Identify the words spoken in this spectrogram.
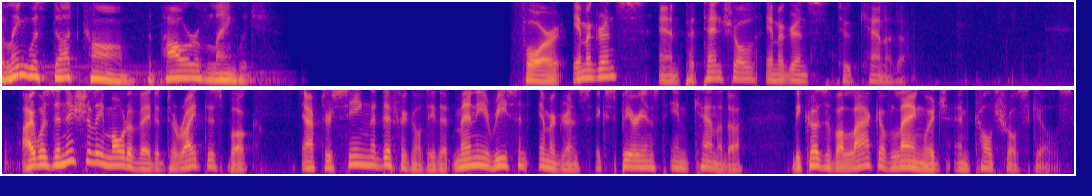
TheLinguist.com The Power of Language. For immigrants and potential immigrants to Canada. I was initially motivated to write this book after seeing the difficulty that many recent immigrants experienced in Canada because of a lack of language and cultural skills.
